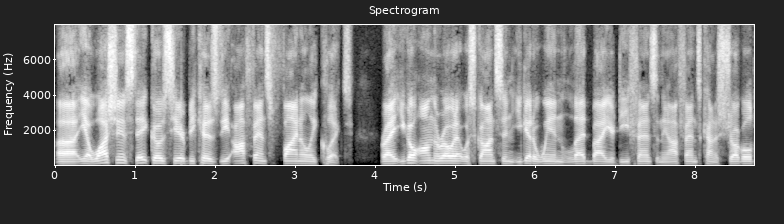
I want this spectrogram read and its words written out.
uh, yeah, Washington State goes here because the offense finally clicked. Right, you go on the road at Wisconsin, you get a win led by your defense, and the offense kind of struggled.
